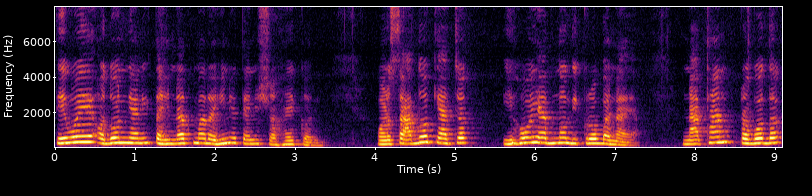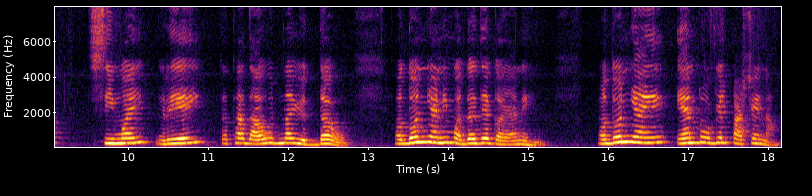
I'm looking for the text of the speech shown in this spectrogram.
તેઓએ અદોન્યાની તહેનાતમાં રહીને તેની સહાય કરી. પણ સાદો ક્યાચક યહોયાદનો દીકરો બનાયા. નાથાન પ્રબોધક સિમય રેય તથા દાઉદના યોદ્ધાઓ અદોન્યાની મદદે ગયા નહીં. અદોન્યાએ એન રોગેલ પાસેના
